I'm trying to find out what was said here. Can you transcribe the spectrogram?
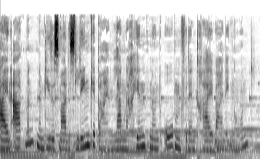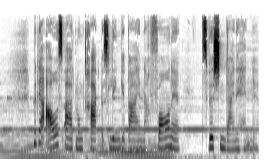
Einatmend nimm dieses Mal das linke Bein lang nach hinten und oben für den dreibeinigen Hund. Mit der Ausatmung trag das linke Bein nach vorne zwischen deine Hände.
